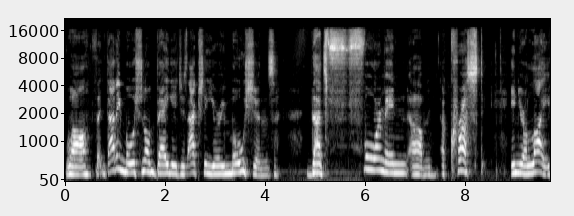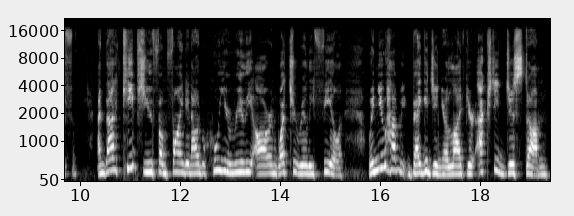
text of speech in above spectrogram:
Well, th- that emotional baggage is actually your emotions that's forming um, a crust in your life. And that keeps you from finding out who you really are and what you really feel when you have baggage in your life, you're actually just um,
